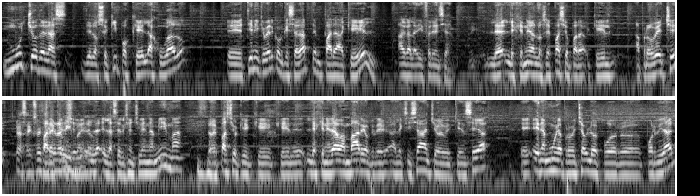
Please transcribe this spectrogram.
muchos de, las, de los equipos que él ha jugado eh, tiene que ver con que se adapten para que él haga la diferencia. Le, le generan los espacios para que él aproveche. La selección para chilena que misma, la, la selección chilena misma, los espacios que, que- que le, le generaban Barrio, Alexis Sánchez o quien sea, eh, eran muy aprovechables por, por Vidal.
